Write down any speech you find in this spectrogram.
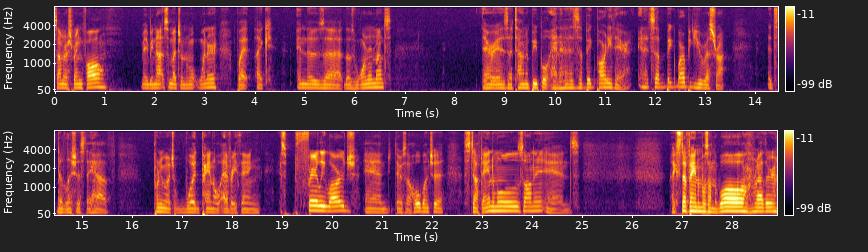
summer, spring, fall. Maybe not so much in winter, but like in those uh, those warmer months, there is a ton of people, and it is a big party there, and it's a big barbecue restaurant. It's delicious. They have pretty much wood panel everything it's fairly large, and there's a whole bunch of stuffed animals on it, and like stuffed animals on the wall, rather.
